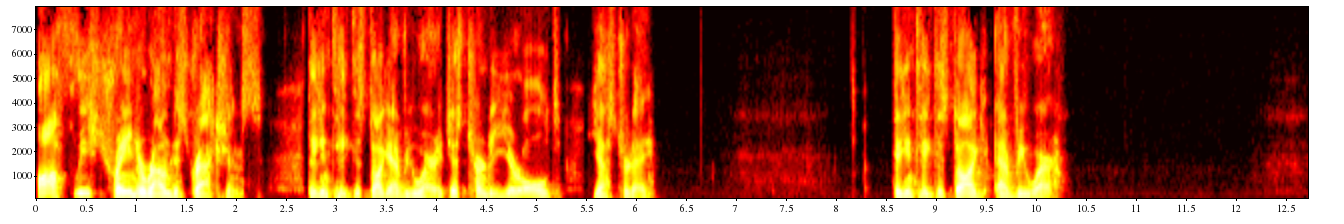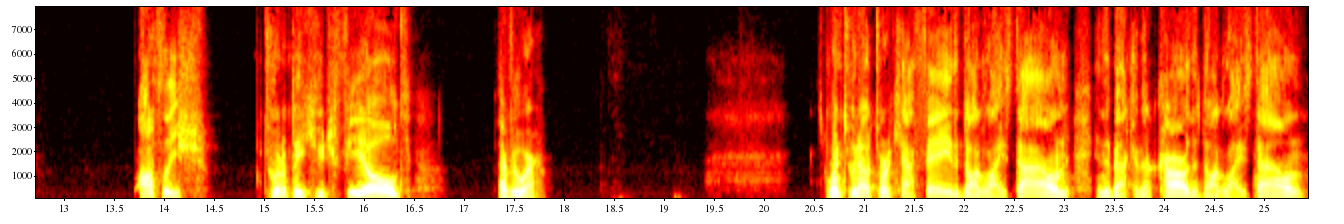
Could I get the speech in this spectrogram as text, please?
off leash trained around distractions. They can take this dog everywhere. It just turned a year old yesterday. They can take this dog everywhere. Off leash to a big, huge field, everywhere. Went to an outdoor cafe. The dog lies down in the back of their car. The dog lies down.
